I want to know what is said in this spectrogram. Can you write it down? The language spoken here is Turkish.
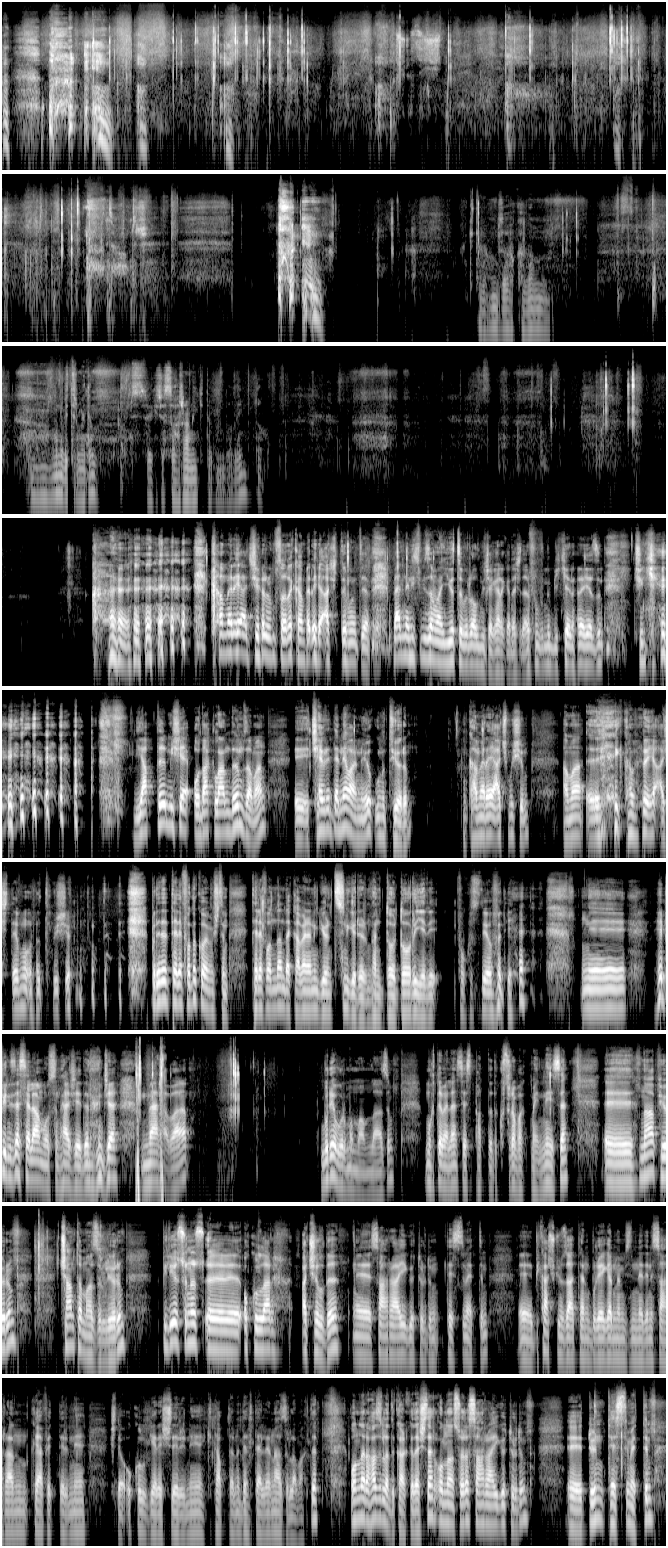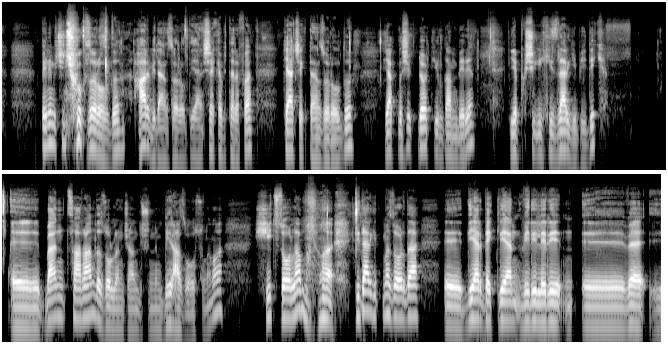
Tamamdır. Kitabımıza bakalım. Bunu bitirmedim. Size gece Sahra'nın kitabını da alayım. Tamam. kamerayı açıyorum sonra kamerayı açtığımı unutuyorum. Benden hiçbir zaman YouTuber olmayacak arkadaşlar. Bunu bir kenara yazın. Çünkü yaptığım işe odaklandığım zaman e, çevrede ne var ne yok unutuyorum. Kamerayı açmışım ama e, kamerayı açtığımı unutmuşum. Buraya telefonu koymuştum. Telefondan da kameranın görüntüsünü görüyorum. Hani do- doğru yeri fokusluyor mu diye. E, hepinize selam olsun her şeyden önce. Merhaba. Buraya vurmamam lazım. Muhtemelen ses patladı. Kusura bakmayın. Neyse. Ee, ne yapıyorum? Çantamı hazırlıyorum. Biliyorsunuz e, okullar açıldı. E, Sahra'yı götürdüm, teslim ettim. E, birkaç gün zaten buraya gelmemizin nedeni Sahra'nın kıyafetlerini, işte okul gereçlerini, kitaplarını, defterlerini hazırlamaktı. Onları hazırladık arkadaşlar. Ondan sonra Sahra'yı götürdüm. E, dün teslim ettim. Benim için çok zor oldu. Harbiden zor oldu yani şaka bir tarafa. Gerçekten zor oldu. Yaklaşık 4 yıldan beri yapışık ikizler gibiydik. Ee, ben Sahra'nın da zorlanacağını düşündüm biraz olsun ama hiç zorlanmadım. Gider gitmez orada e, diğer bekleyen velileri e, ve e,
